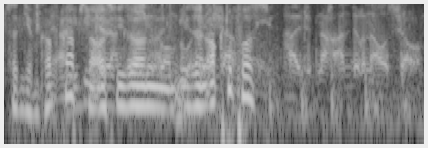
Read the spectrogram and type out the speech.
Was hat denn die auf dem Kopf Ja, gehabt? Sah aus wie ja, so ein, wie so ein Oktopus. Haltet nach anderen Ausschau.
